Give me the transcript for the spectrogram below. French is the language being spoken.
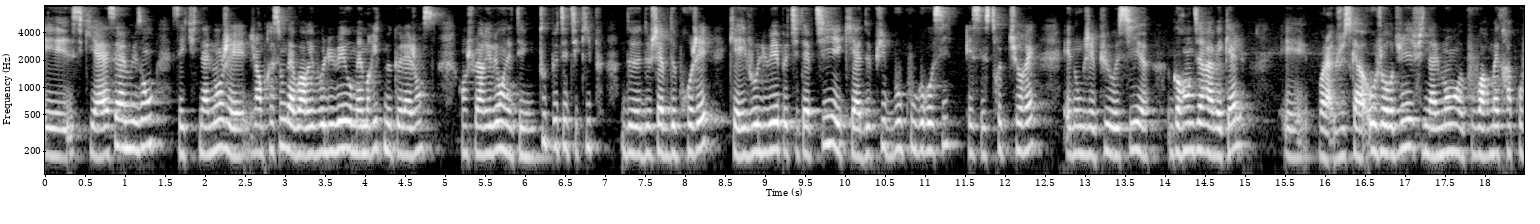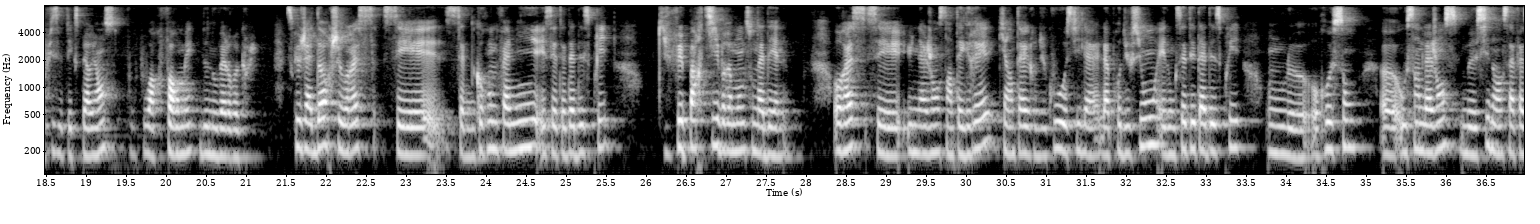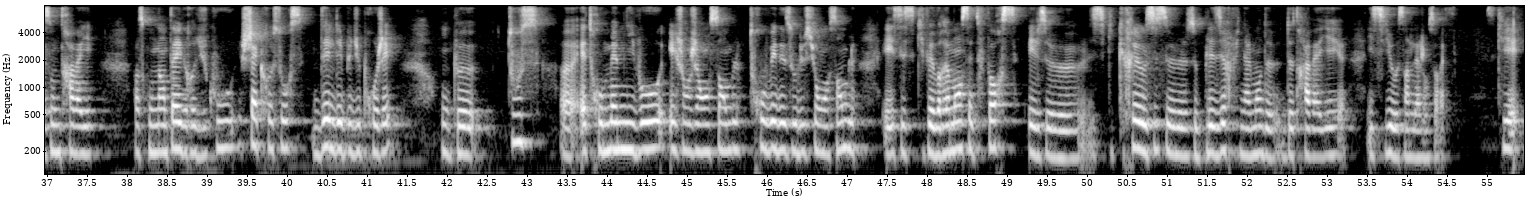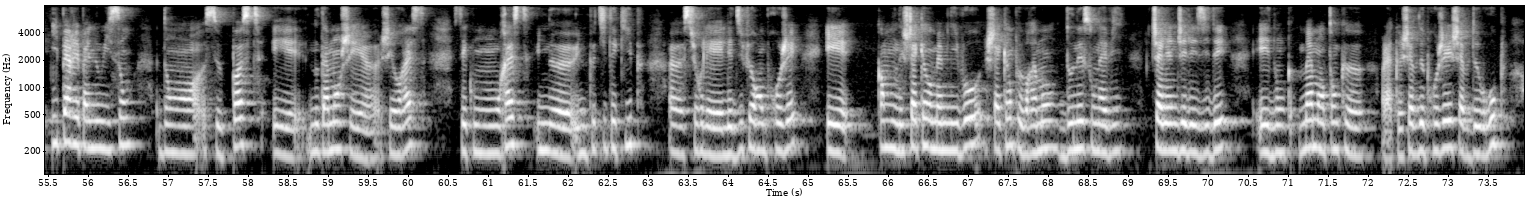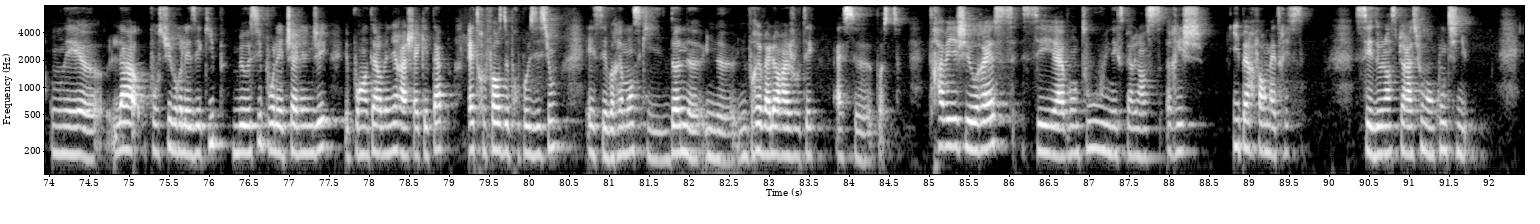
Et ce qui est assez amusant, c'est que finalement j'ai l'impression d'avoir évolué au même rythme que l'agence. Quand je suis arrivée, on était une toute petite équipe de, de chefs de projet qui a évolué petit à petit et qui a depuis beaucoup grossi et s'est structuré. Et donc j'ai pu aussi euh, grandir avec elle. Et voilà, jusqu'à aujourd'hui, finalement, euh, pouvoir mettre à profit cette expérience pour pouvoir former de nouvelles recrues. Ce que j'adore chez Ores, c'est cette grande famille et cet état d'esprit qui fait partie vraiment de son ADN. Ores, c'est une agence intégrée qui intègre du coup aussi la, production et donc cet état d'esprit, on le ressent euh, au sein de l'agence, mais aussi dans sa façon de travailler. Parce qu'on intègre du coup chaque ressource dès le début du projet. On peut tous euh, être au même niveau, échanger ensemble, trouver des solutions ensemble. Et c'est ce qui fait vraiment cette force et ce, qui crée aussi ce, plaisir finalement de, travailler ici au sein de l'agence ORES. Ce qui est hyper épanouissant dans ce poste et notamment chez, euh, chez ORES, c'est qu'on reste une, petite équipe euh, sur les, les différents projets et comme on est chacun au même niveau, chacun peut vraiment donner son avis, challenger les idées. Et donc, même en tant que, voilà, que chef de projet, chef de groupe, on est euh, là pour suivre les équipes, mais aussi pour les challenger et pour intervenir à chaque étape, être force de proposition. Et c'est vraiment ce qui donne une, vraie valeur ajoutée à ce poste. Travailler chez Ores, c'est avant tout une expérience riche, hyper formatrice. C'est de l'inspiration en continu.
